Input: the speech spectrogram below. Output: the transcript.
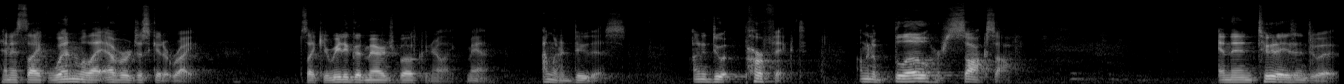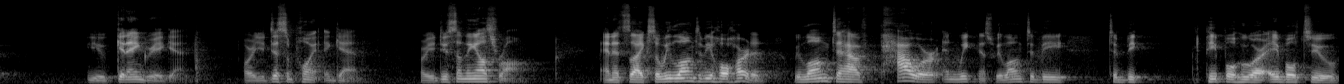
and it's like, when will I ever just get it right? It's like you read a good marriage book, and you're like, man, I'm going to do this. I'm going to do it perfect. I'm going to blow her socks off. And then two days into it, you get angry again, or you disappoint again, or you do something else wrong. And it's like, so we long to be wholehearted. We long to have power and weakness. We long to be, to be people who are able to,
